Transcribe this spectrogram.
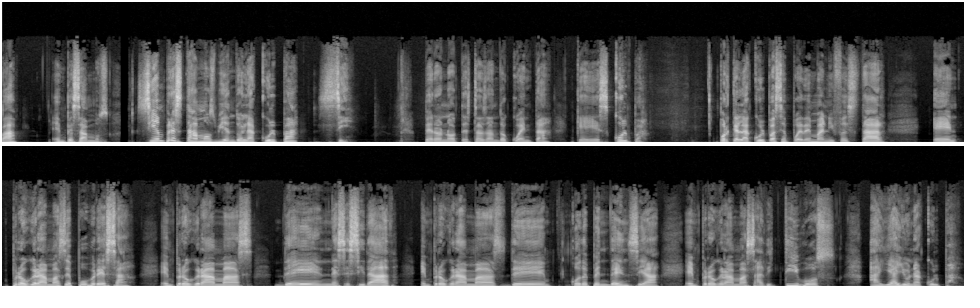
¿Va? Empezamos. ¿Siempre estamos viendo la culpa? Sí, pero no te estás dando cuenta que es culpa. Porque la culpa se puede manifestar en programas de pobreza, en programas de necesidad, en programas de codependencia, en programas adictivos. Ahí hay una culpa.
